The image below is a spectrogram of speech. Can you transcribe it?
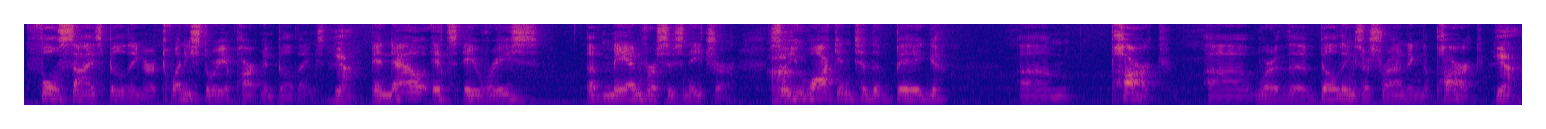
full size building or 20 story apartment buildings. Yeah. And now it's a race of man versus nature. Uh-huh. So you walk into the big um, park uh, where the buildings are surrounding the park, Yeah.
